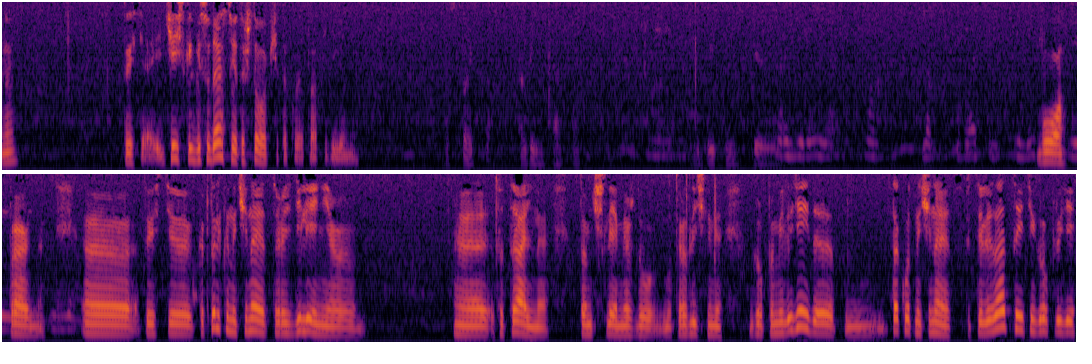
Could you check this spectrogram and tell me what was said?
Ну? То есть э, человеческое государство это что вообще такое по определению? Устройство, организация, деятельность. разделение ну, на власти людей. Во, И- правильно. и- и- Э, то есть, э, как только начинается разделение э, социальное, в том числе между вот, различными группами людей, так вот начинается специализация этих групп людей,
